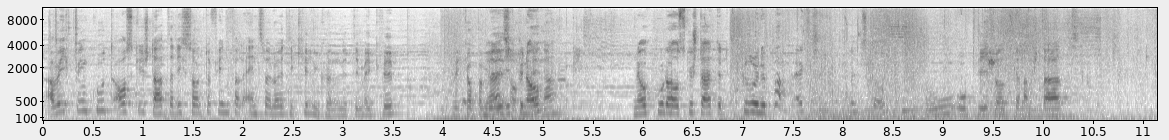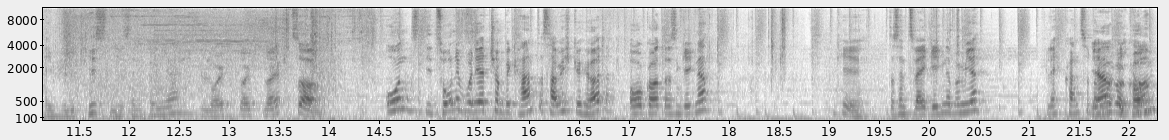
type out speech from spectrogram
aber ich bin gut ausgestattet. Ich sollte auf jeden Fall ein, zwei Leute killen können mit dem Equip. Aber ich glaube, bei mir Ja, ist ich auch bin auch- keiner. Bin auch gut ausgestattet. Grüne Pump-Action. Let's go. Uh, OP-Shotgun am Start. Hey, wie viele Kisten hier sind bei mir? Läuft, läuft, läuft. So. Und die Zone wurde jetzt schon bekannt, das habe ich gehört. Oh Gott, da ist ein Gegner. Okay, das sind zwei Gegner bei mir. Vielleicht kannst du da Ja, rüberkommen.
